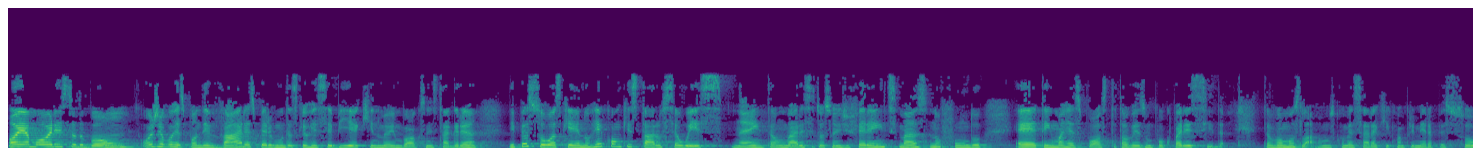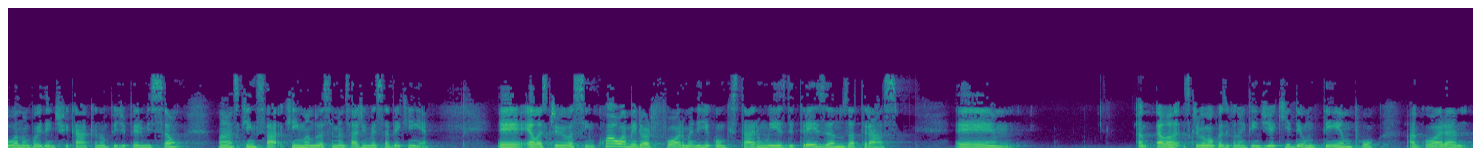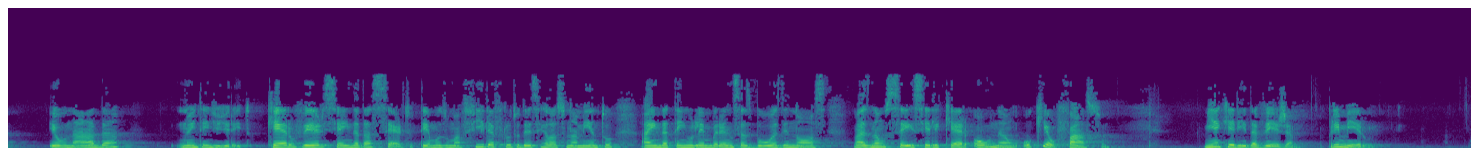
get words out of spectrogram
Oi, amores, tudo bom? Hoje eu vou responder várias perguntas que eu recebi aqui no meu inbox no Instagram de pessoas querendo reconquistar o seu ex, né? Então, várias situações diferentes, mas no fundo é, tem uma resposta talvez um pouco parecida. Então, vamos lá, vamos começar aqui com a primeira pessoa. Não vou identificar que eu não pedi permissão, mas quem, sabe, quem mandou essa mensagem vai saber quem é. é. Ela escreveu assim: Qual a melhor forma de reconquistar um ex de três anos atrás? É, ela escreveu uma coisa que eu não entendi aqui, deu um tempo, agora eu nada, não entendi direito. Quero ver se ainda dá certo. Temos uma filha fruto desse relacionamento, ainda tenho lembranças boas de nós, mas não sei se ele quer ou não. O que eu faço? Minha querida, veja. Primeiro,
